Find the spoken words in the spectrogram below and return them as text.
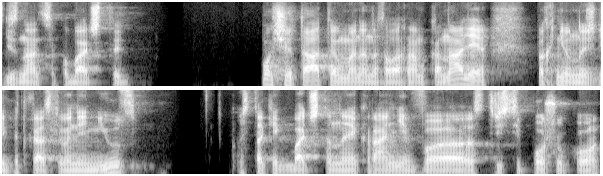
дізнатися, побачити, почитати у мене на телеграм-каналі. Пихню нижнє підкреслювання News. Ось так, як бачите на екрані в е, стрічці пошуку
